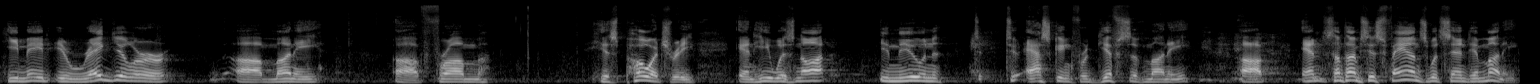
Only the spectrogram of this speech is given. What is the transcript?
He made irregular uh, money uh, from his poetry, and he was not immune to, to asking for gifts of money. Uh, and sometimes his fans would send him money.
